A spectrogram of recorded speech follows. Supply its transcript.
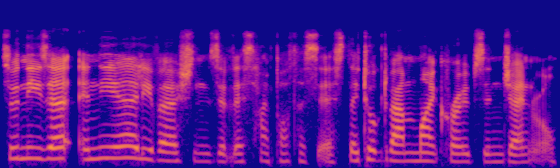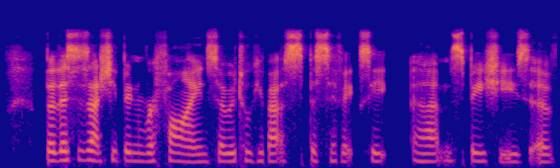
So in these uh, in the earlier versions of this hypothesis, they talked about microbes in general, but this has actually been refined. So we're talking about specific um, species of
